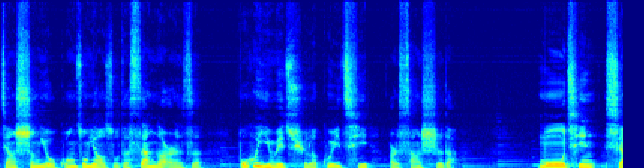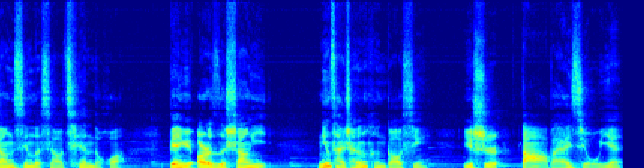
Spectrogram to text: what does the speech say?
将生有光宗耀祖的三个儿子，不会因为娶了鬼妻而丧失的。母亲相信了小倩的话，便与儿子商议。宁采臣很高兴，于是大摆酒宴，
